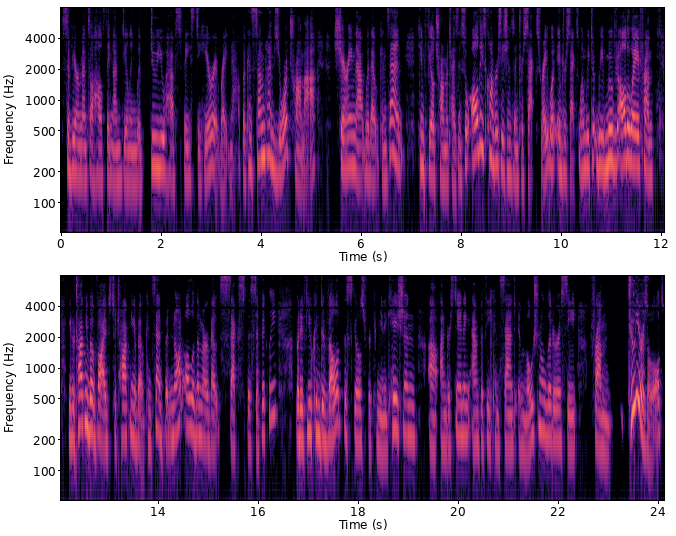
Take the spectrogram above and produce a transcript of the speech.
severe mental health thing I'm dealing with. Do you have space to hear it right now? Because sometimes your trauma, sharing that without consent, can feel traumatizing. So all these conversations intersects, right? What intersects when we t- we moved all the way from, you know, talking about vibes to talking about consent, but not all of them are about sex specifically. But if you can develop the skills for communication, uh, understanding, empathy, consent, emotional literacy from two years old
